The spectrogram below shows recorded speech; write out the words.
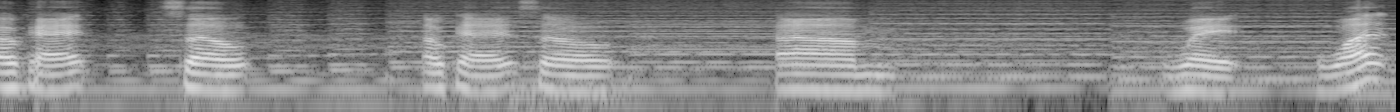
Okay, so, okay, so, um, wait, what?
